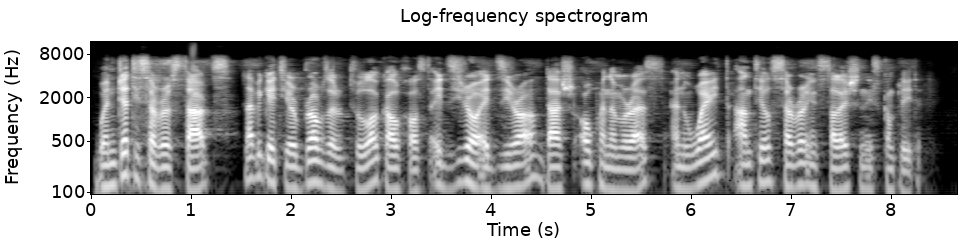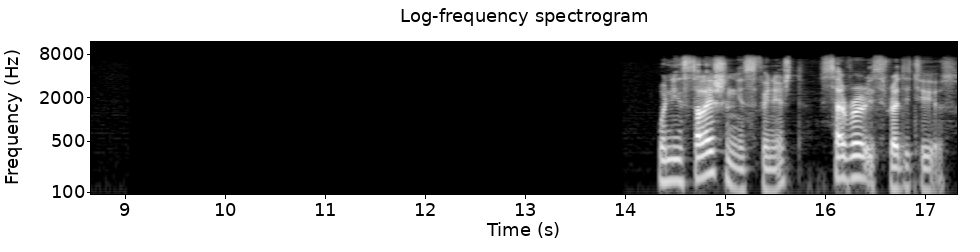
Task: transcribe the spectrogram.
When Jetty server starts, navigate your browser to localhost 8080-OpenMRS and wait until server installation is completed. When installation is finished, server is ready to use.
